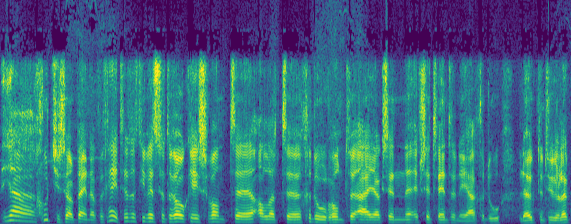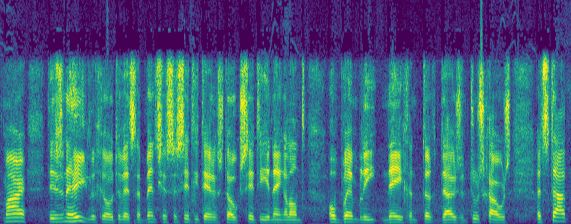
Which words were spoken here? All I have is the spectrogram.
Ja, goed, je zou het bijna vergeten dat die wedstrijd er ook is. Want uh, al het uh, gedoe rond uh, Ajax en FC Twente, nou ja, gedoe, leuk natuurlijk. Maar dit is een hele grote wedstrijd. Manchester City tegen Stoke City in Engeland op Wembley. 90.000 toeschouwers. Het staat 0-0.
